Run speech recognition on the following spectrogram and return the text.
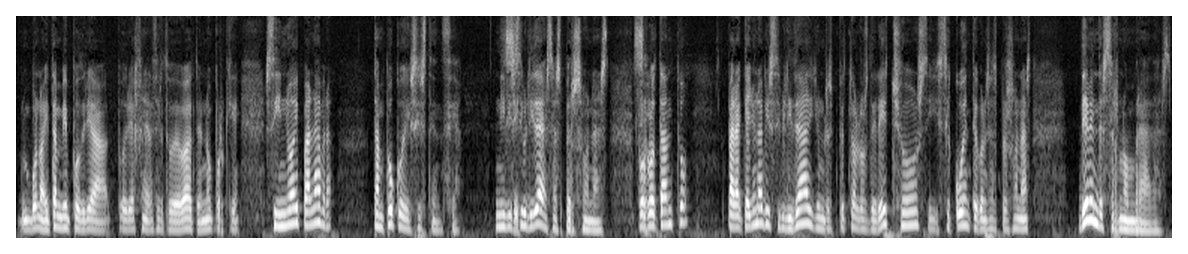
bueno, ahí también podría podría generar cierto debate, ¿no? Porque si no hay palabra, tampoco hay existencia ni Sí. visibilidad de esas personas. Por Sí. lo tanto, para que haya una visibilidad y un respeto a los derechos y se cuente con esas personas, deben de ser nombradas.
